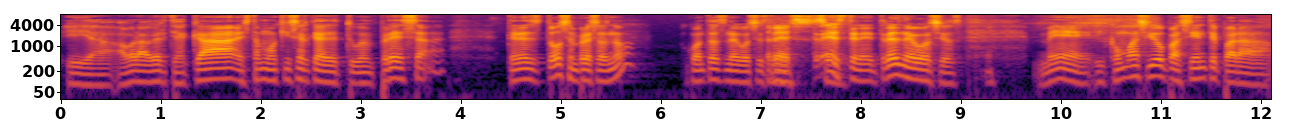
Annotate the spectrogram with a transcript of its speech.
Y ah, ahora verte acá, estamos aquí cerca de tu empresa. Tienes dos empresas, ¿no? ¿Cuántos negocios Tres, tenés? Tres, sí. tenés, tres negocios. Me, ¿y cómo has sido paciente para,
